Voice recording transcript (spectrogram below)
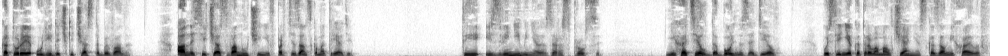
которая у Лидочки часто бывала. Анна сейчас в Анучине, в партизанском отряде. Ты извини меня за расспросы. Не хотел, да больно задел. После некоторого молчания сказал Михайлов.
